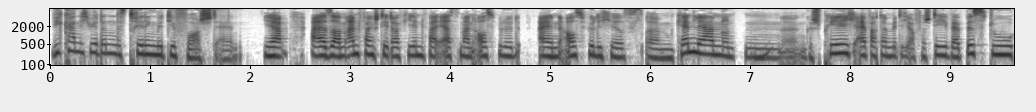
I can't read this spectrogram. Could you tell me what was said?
Wie kann ich mir dann das Training mit dir vorstellen? Ja, also am Anfang steht auf jeden Fall erstmal ein, ausführli ein ausführliches ähm, Kennenlernen und ein, mhm. ein, Gespräch, einfach damit ich auch verstehe, wer bist du,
